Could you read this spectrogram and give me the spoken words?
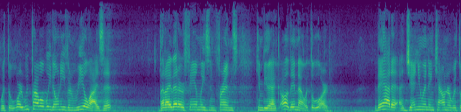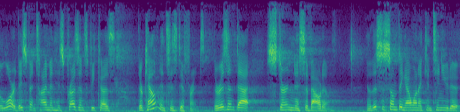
with the Lord. We probably don't even realize it, but I bet our families and friends can be like, oh, they met with the Lord. They had a, a genuine encounter with the Lord. They spent time in His presence because their countenance is different. There isn't that sternness about Him. You know, this is something I want to continue to,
